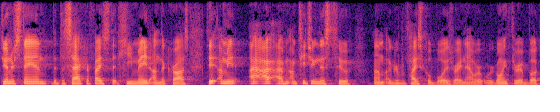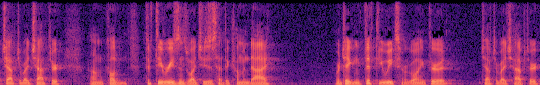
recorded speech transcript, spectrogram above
Do you understand that the sacrifice that he made on the cross? I mean, I, am teaching this to um, a group of high school boys right now. We're, we're going through a book chapter by chapter um, called 50 Reasons Why Jesus Had to Come and Die. We're taking 50 weeks and we're going through it chapter by chapter.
